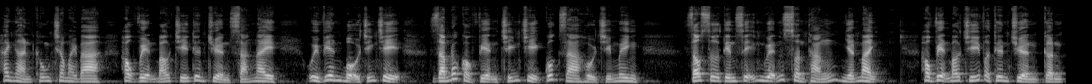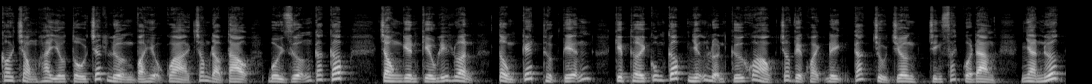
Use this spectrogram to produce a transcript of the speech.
2022-2023, Học viện Báo chí Tuyên truyền sáng nay, Ủy viên Bộ Chính trị, Giám đốc Học viện Chính trị Quốc gia Hồ Chí Minh, Giáo sư tiến sĩ Nguyễn Xuân Thắng nhấn mạnh, Học viện Báo chí và Tuyên truyền cần coi trọng hai yếu tố chất lượng và hiệu quả trong đào tạo, bồi dưỡng các cấp, trong nghiên cứu lý luận, tổng kết thực tiễn, kịp thời cung cấp những luận cứ khoa học cho việc hoạch định các chủ trương, chính sách của Đảng, Nhà nước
